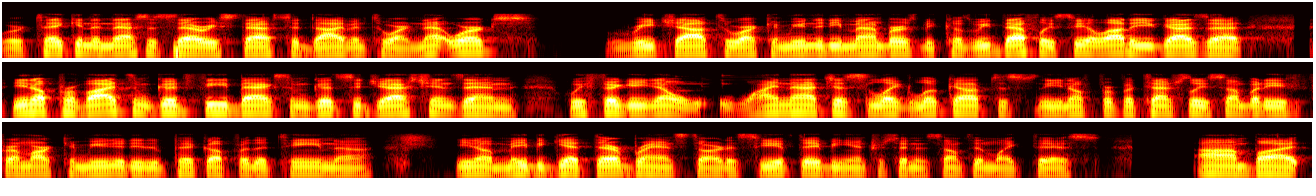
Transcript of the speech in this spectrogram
we're taking the necessary steps to dive into our networks reach out to our community members because we definitely see a lot of you guys that you know provide some good feedback some good suggestions and we figure you know why not just like look out to you know for potentially somebody from our community to pick up for the team to you know maybe get their brand started see if they'd be interested in something like this. Um but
